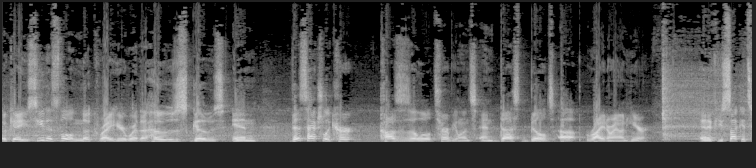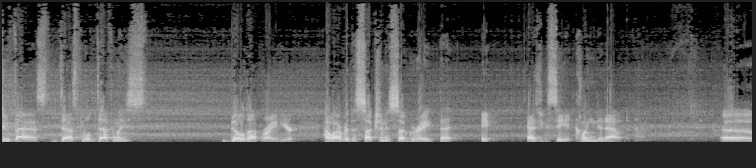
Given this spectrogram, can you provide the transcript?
Okay, you see this little nook right here where the hose goes in. This actually causes a little turbulence and dust builds up right around here. And if you suck it too fast, dust will definitely build up right here. However, the suction is so great that it, as you can see, it cleaned it out. Uh,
